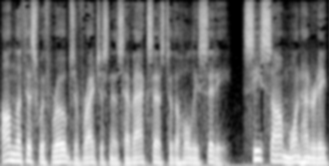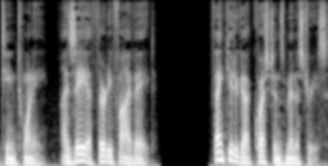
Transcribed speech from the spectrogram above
Onlithus with robes of righteousness have access to the holy city. See Psalm 118:20, Isaiah 35:8. Thank you to Got Questions Ministries.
